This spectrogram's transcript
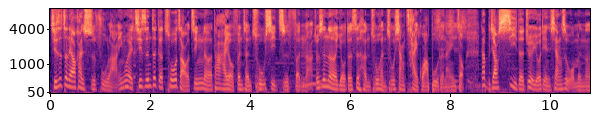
其实真的要看师傅啦，因为其实这个搓澡巾呢，它还有分成粗细之分呐、啊。嗯、就是呢，有的是很粗很粗，像菜瓜布的那一种；是是是那比较细的，就有点像是我们呢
